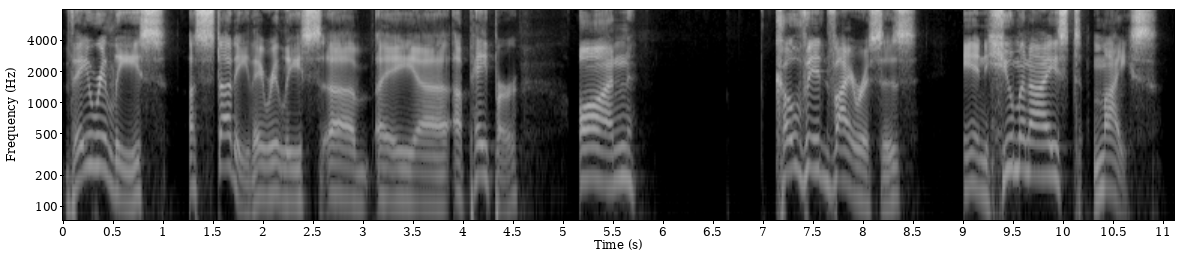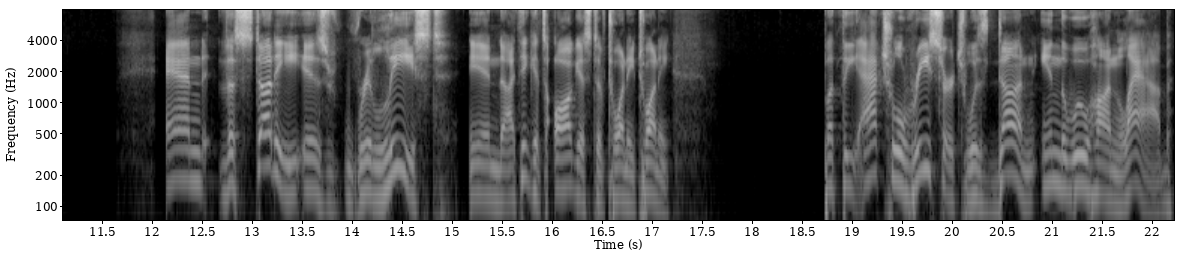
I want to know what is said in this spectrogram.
they release a study. They release uh, a uh, a paper on covid viruses in humanized mice and the study is released in, I think it's August of 2020. But the actual research was done in the Wuhan lab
